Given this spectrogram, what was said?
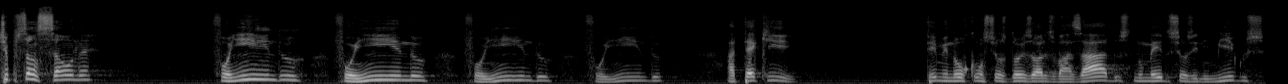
Tipo Sansão, né? Foi indo, foi indo, foi indo, foi indo, até que terminou com seus dois olhos vazados, no meio dos seus inimigos,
